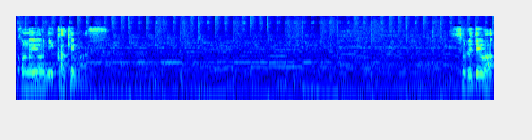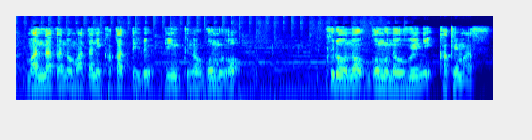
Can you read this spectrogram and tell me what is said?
このようにかけます。それでは真ん中の股にかかっているピンクのゴムを黒のゴムの上にかけます。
